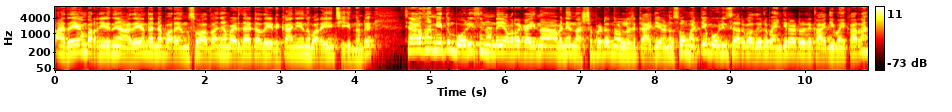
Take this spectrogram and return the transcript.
അദ്ദേഹം പറഞ്ഞിരുന്ന അദ്ദേഹം തന്നെ പറയുന്നു. സോ അതാ ഞാൻ വലുതായിട്ട് അത് എടുക്കാഞ്ഞെന്ന് പറയുകയും ചെയ്യുന്നുണ്ട്. പക്ഷേ ആ സമയത്തും പോലീസിനുണ്ടെങ്കിൽ അവരുടെ കയ്യിൽ നിന്ന് അവനെ നഷ്ടപ്പെട്ടു എന്നുള്ളൊരു കാര്യമാണ്. സോ മറ്റേ പോലീസുകാർക്കും അതൊരു ഭയങ്കരമായിട്ടൊരു കാര്യമായി. കാരണം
